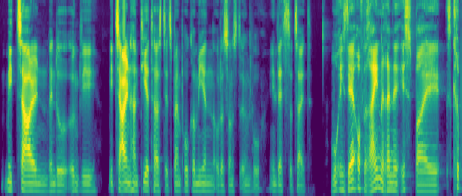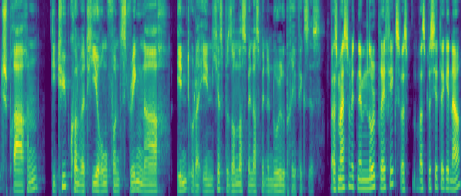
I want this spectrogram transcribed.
mit Zahlen, wenn du irgendwie mit Zahlen hantiert hast, jetzt beim Programmieren oder sonst irgendwo in letzter Zeit? Wo ich sehr oft reinrenne, ist bei Skriptsprachen die Typkonvertierung von String nach int oder ähnliches, besonders wenn das mit einem Null-Präfix ist. Was meinst du mit einem Nullpräfix? Was, was passiert da genau?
